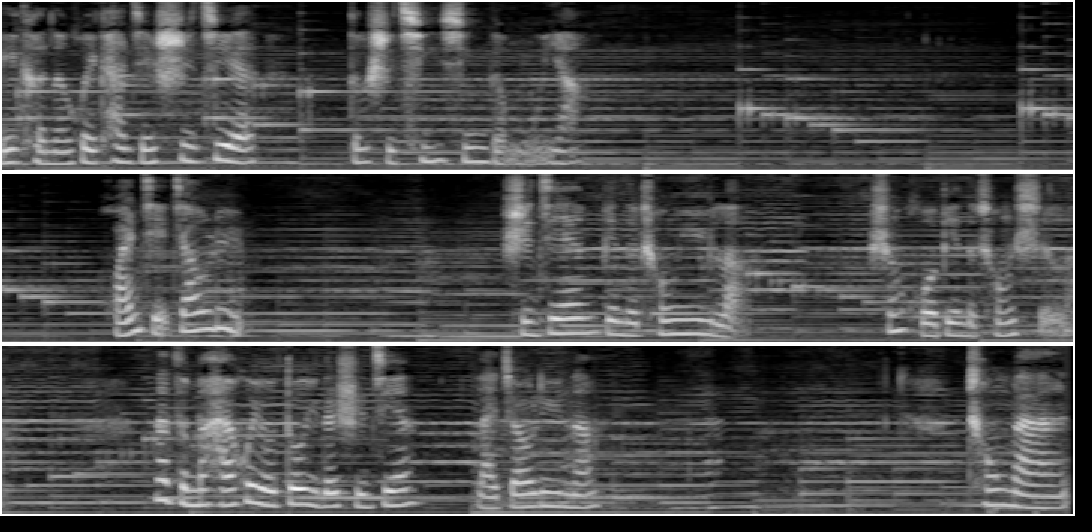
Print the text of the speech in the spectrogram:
你可能会看见世界都是清新的模样。缓解焦虑，时间变得充裕了，生活变得充实了，那怎么还会有多余的时间来焦虑呢？充满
